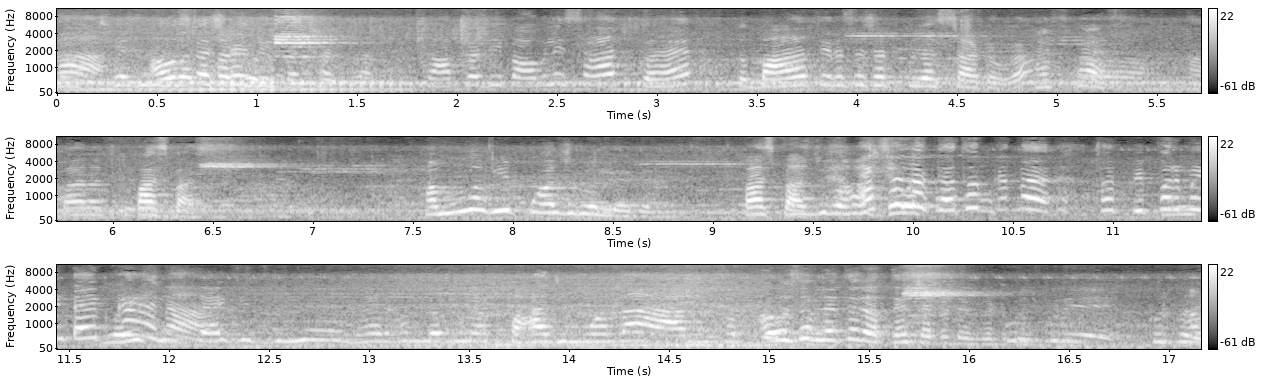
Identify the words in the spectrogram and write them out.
हाँ और उसका छः दिन तो आपका दीपावली सात को है तो बारह तेरह से छठ पूजा स्टार्ट होगा। पास पास। हम अभी पाँच गो ले गए। पास पास। अच्छा लगता था कितना थोड़ा पिपरमिंट टाइप का है ना? कि दिए घर हम लोग में पाँच मोला और सब लेते रहते हैं कुरकुरे। कुरकुरे।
